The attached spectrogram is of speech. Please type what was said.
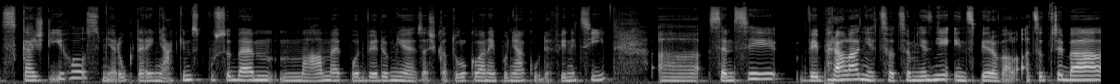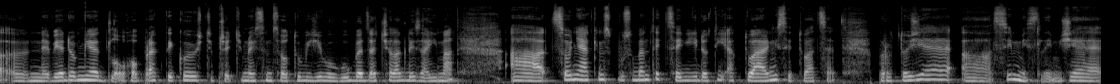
z každého směru, který nějakým způsobem máme podvědomě zaškatulkovaný pod nějakou definicí, jsem si vybrala něco, co mě z něj inspirovalo a co třeba nevědomě dlouho praktikuju, ještě předtím, než jsem se o tu výživu vůbec začala kdy zajímat a co nějakým způsobem teď sedí do té aktuální situace. Protože si myslím, že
